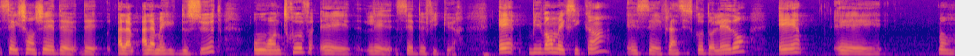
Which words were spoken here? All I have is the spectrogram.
c'est changé à l'Amérique du Sud, où on trouve les, ces deux figures. Et vivant mexicain, c'est Francisco Toledo et, bon,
